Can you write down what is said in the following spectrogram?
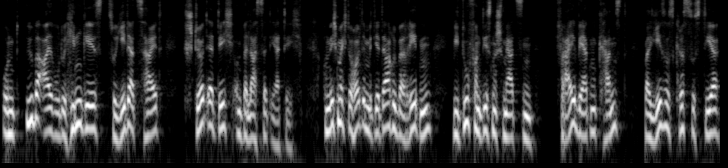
Und überall, wo du hingehst, zu jeder Zeit, stört er dich und belastet er dich. Und ich möchte heute mit dir darüber reden, wie du von diesen Schmerzen frei werden kannst, weil Jesus Christus dir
